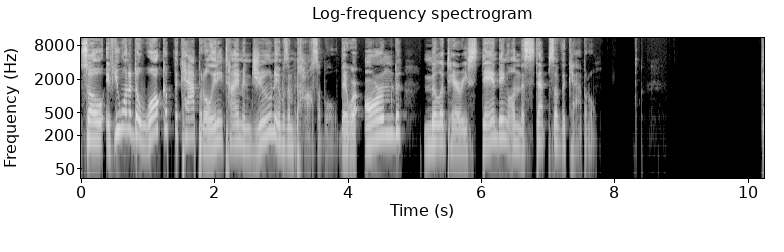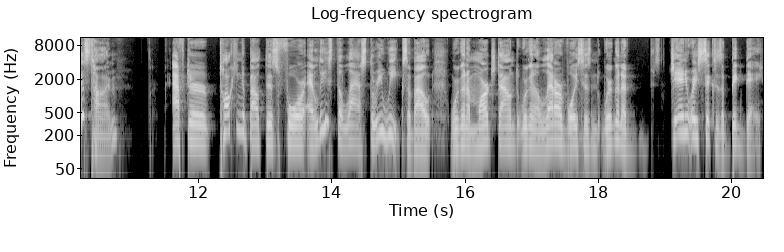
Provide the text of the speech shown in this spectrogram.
So if you wanted to walk up the Capitol anytime in June, it was impossible. There were armed military standing on the steps of the Capitol. This time, after talking about this for at least the last three weeks about we're going to march down, we're going to let our voices, we're going to, January 6th is a big day.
